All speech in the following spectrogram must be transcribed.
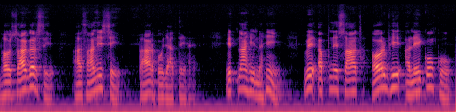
भवसागर से आसानी से पार हो जाते हैं। इतना ही नहीं, वे अपने साथ और भी अनेकों को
